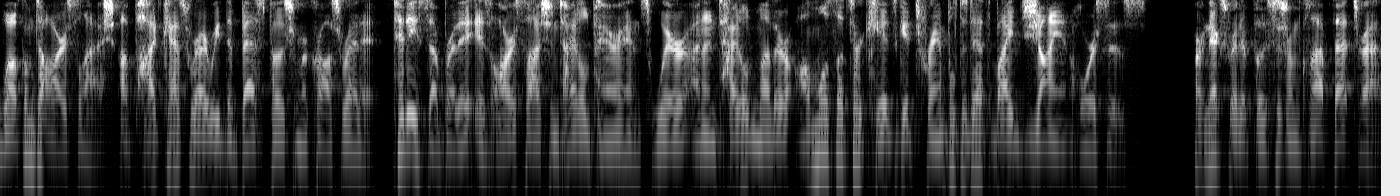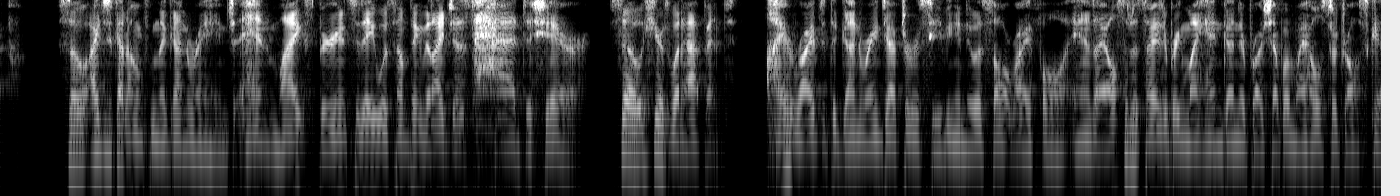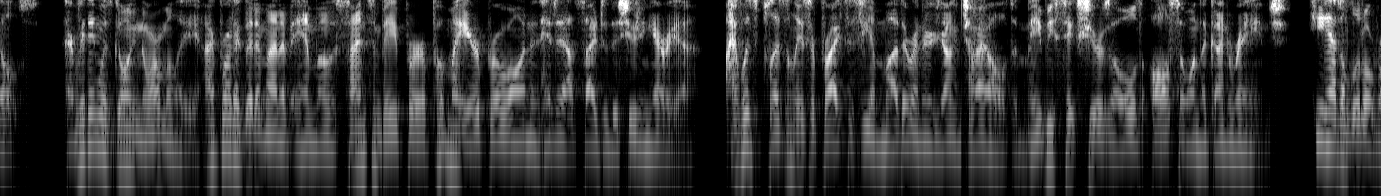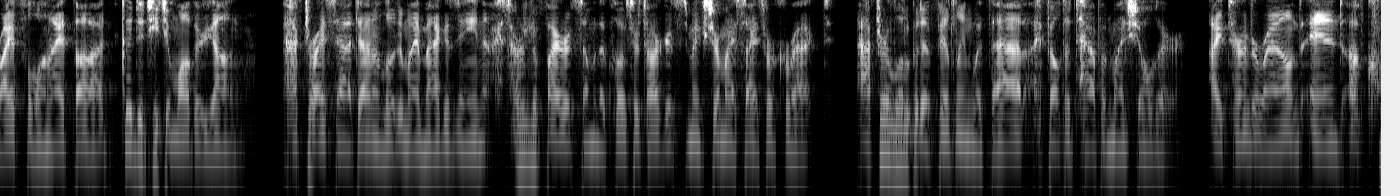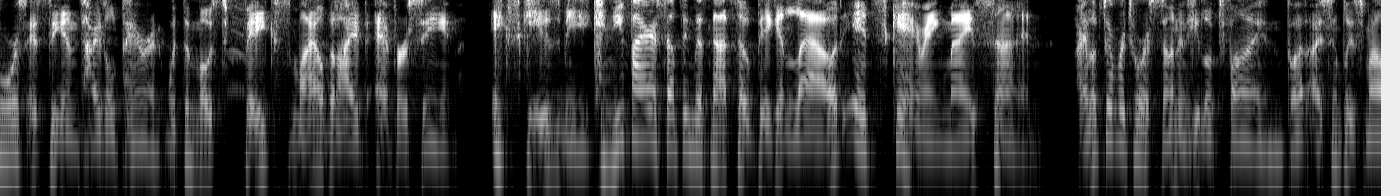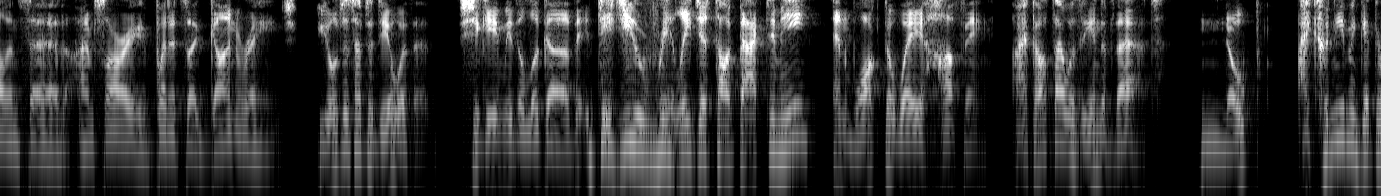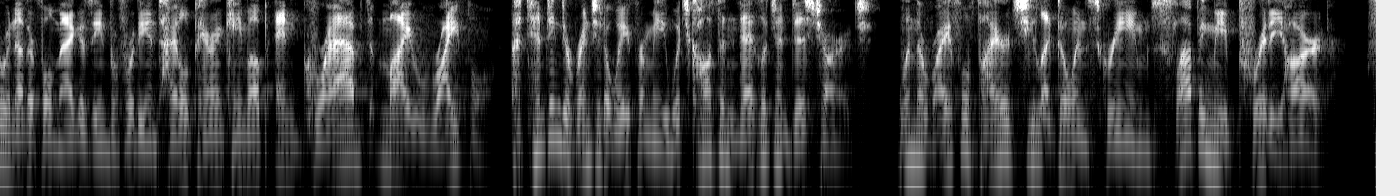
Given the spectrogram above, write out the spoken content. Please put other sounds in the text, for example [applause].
Welcome to r slash, a podcast where I read the best posts from across Reddit. Today's subreddit is r slash entitled parents, where an entitled mother almost lets her kids get trampled to death by giant horses. Our next Reddit post is from Clap That Trap. So I just got home from the gun range, and my experience today was something that I just had to share. So here's what happened. I arrived at the gun range after receiving a new assault rifle, and I also decided to bring my handgun to brush up on my holster draw skills. Everything was going normally. I brought a good amount of ammo, signed some paper, put my ear pro on, and headed outside to the shooting area. I was pleasantly surprised to see a mother and her young child, maybe six years old, also on the gun range. He had a little rifle, and I thought, good to teach him while they're young. After I sat down and loaded my magazine, I started to fire at some of the closer targets to make sure my sights were correct. After a little bit of fiddling with that, I felt a tap on my shoulder. I turned around, and of course, it's the entitled parent with the most fake smile that I've ever seen. Excuse me, can you fire something that's not so big and loud? It's scaring my son. I looked over to her son and he looked fine, but I simply smiled and said, I'm sorry, but it's a gun range. You'll just have to deal with it. She gave me the look of, Did you really just talk back to me? and walked away huffing. I thought that was the end of that. Nope. I couldn't even get through another full magazine before the entitled parent came up and grabbed my rifle, attempting to wrench it away from me, which caused a negligent discharge. When the rifle fired, she let go and screamed, slapping me pretty hard.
